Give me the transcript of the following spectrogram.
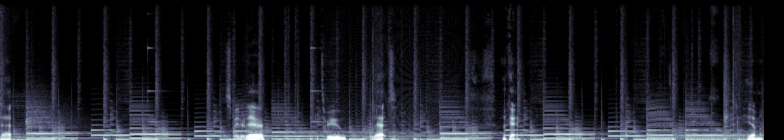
that. Spider there. Get through. That. Okay. Him.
